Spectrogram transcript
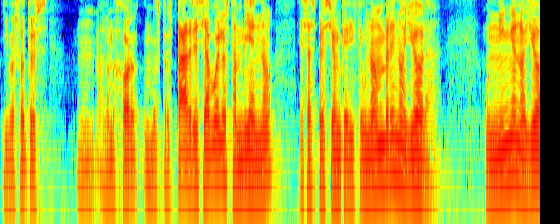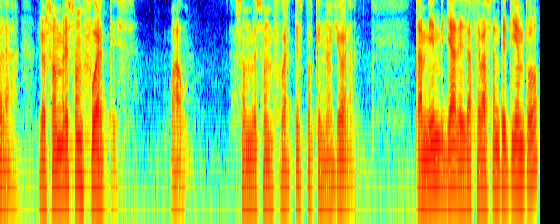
y vosotros, mm, a lo mejor vuestros padres y abuelos también, ¿no? Esa expresión que dice un hombre no llora, un niño no llora, los hombres son fuertes. ¡Wow! Los hombres son fuertes porque no lloran. También ya desde hace bastante tiempo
